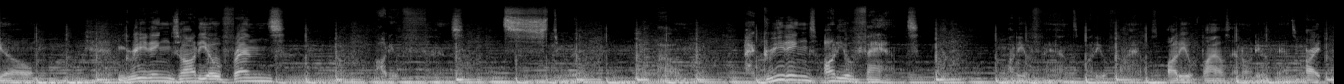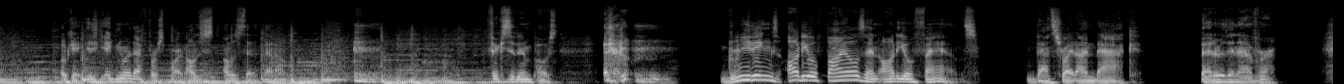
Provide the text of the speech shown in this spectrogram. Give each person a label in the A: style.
A: go. Greetings, audio friends. Audio friends. Stupid. Um, greetings, audio fans. Audio fans, audio files, audio files, and audio fans. All right. Okay, ignore that first part. I'll just I'll just edit that out. Fix it in post. Greetings, audio files and audio fans. That's right, I'm back. Better than ever.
